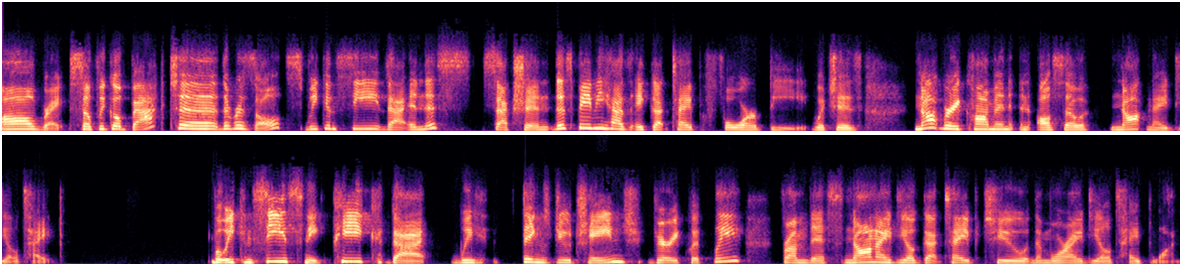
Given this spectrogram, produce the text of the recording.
All right, so if we go back to the results, we can see that in this section, this baby has a gut type 4B, which is not very common and also not an ideal type. But we can see sneak peek that we things do change very quickly from this non-ideal gut type to the more ideal type 1.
